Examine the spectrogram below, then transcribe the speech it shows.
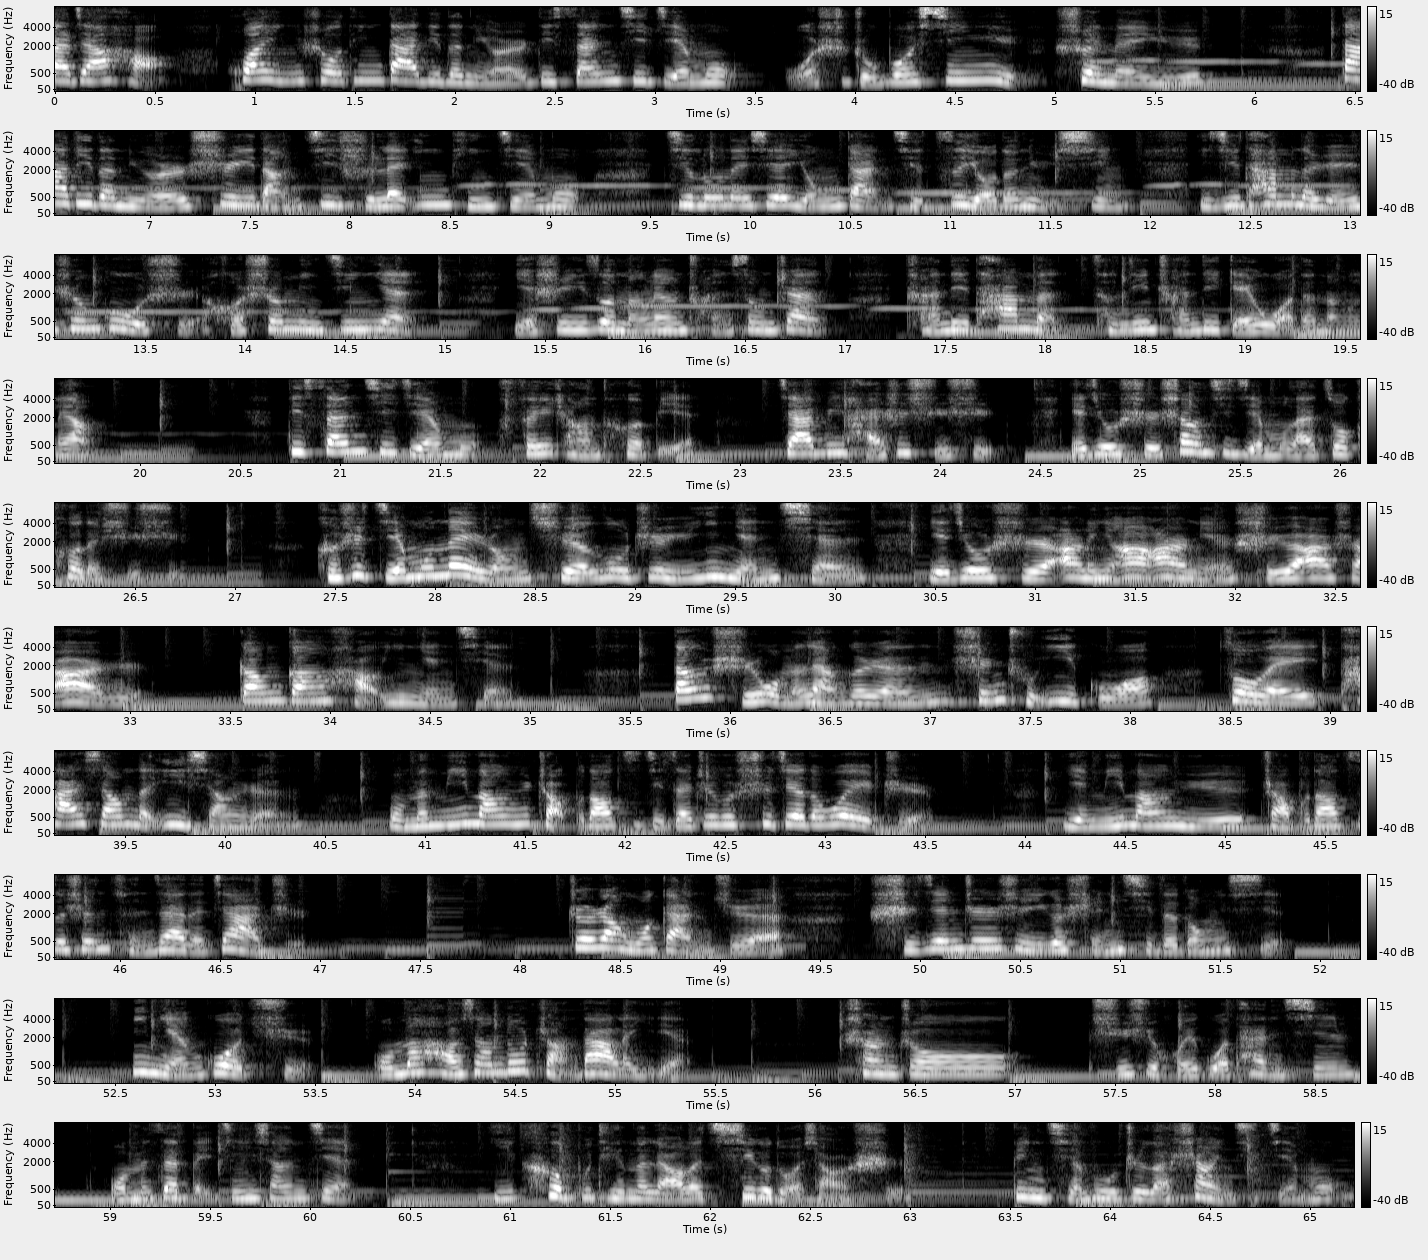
大家好，欢迎收听《大地的女儿》第三期节目，我是主播心玉睡美鱼。《大地的女儿》是一档纪实类音频节目，记录那些勇敢且自由的女性以及她们的人生故事和生命经验，也是一座能量传送站，传递她们曾经传递给我的能量。第三期节目非常特别。嘉宾还是许许，也就是上期节目来做客的许许，可是节目内容却录制于一年前，也就是二零二二年十月二十二日，刚刚好一年前。当时我们两个人身处异国，作为他乡的异乡人，我们迷茫于找不到自己在这个世界的位置，也迷茫于找不到自身存在的价值。这让我感觉，时间真是一个神奇的东西。一年过去，我们好像都长大了一点。上周，许许回国探亲，我们在北京相见，一刻不停地聊了七个多小时，并且录制了上一期节目。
